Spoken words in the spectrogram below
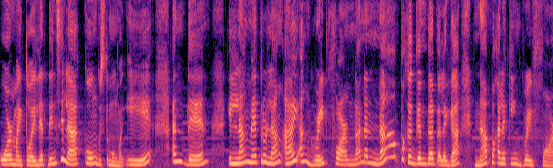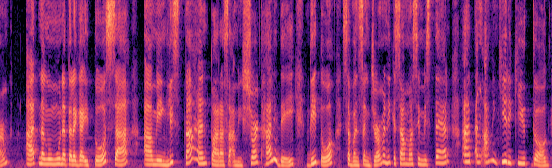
or may toilet din sila kung gusto mong mag-ihi. And then, ilang metro lang ay ang grape farm na na napakaganda talaga. Napakalaking grape farm at nangunguna talaga ito sa aming listahan para sa aming short holiday dito sa bansang Germany kasama si Mister at ang aming cutie cute dog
